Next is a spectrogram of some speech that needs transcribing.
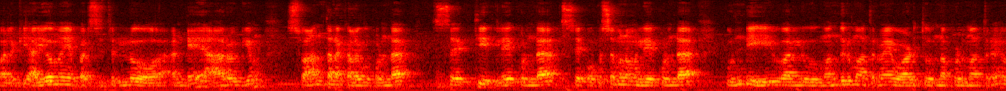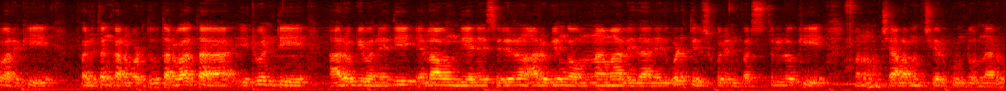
వాళ్ళకి అయోమయ పరిస్థితుల్లో అంటే ఆరోగ్యం స్వాంతన కలగకుండా శక్తి లేకుండా ఉపశమనం లేకుండా ఉండి వాళ్ళు మందులు మాత్రమే వాడుతున్నప్పుడు మాత్రమే వారికి ఫలితం కనబడుతూ తర్వాత ఎటువంటి ఆరోగ్యం అనేది ఎలా ఉంది అనే శరీరం ఆరోగ్యంగా ఉన్నామా లేదా అనేది కూడా తెలుసుకోలేని పరిస్థితుల్లోకి మనం చాలామంది చేరుకుంటున్నారు.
